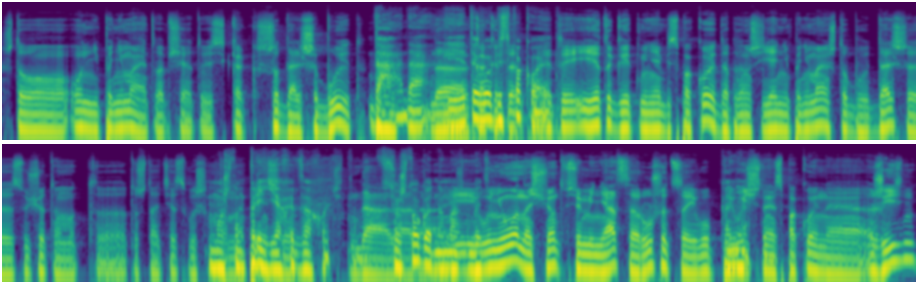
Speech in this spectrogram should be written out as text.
что он не понимает вообще, то есть как что дальше будет. Да, да, да и это его беспокоит. Это, и это, говорит, меня беспокоит, да, потому что я не понимаю, что будет дальше с учетом вот э, то, что отец вышел. Может, он приехать захочет. Да, Все да, что да. угодно может и быть. у него начнет все меняться, рушиться, его Конечно. привычная спокойная жизнь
